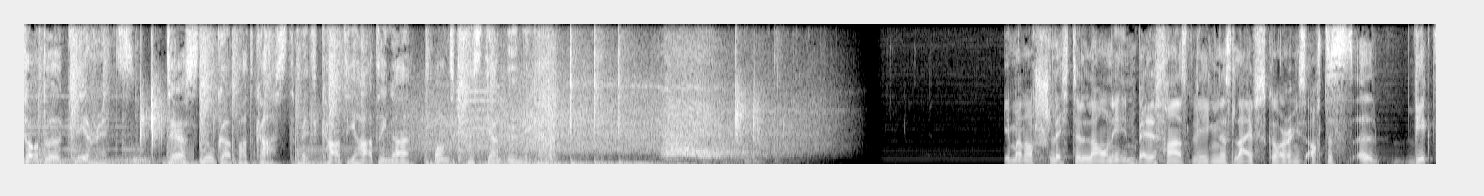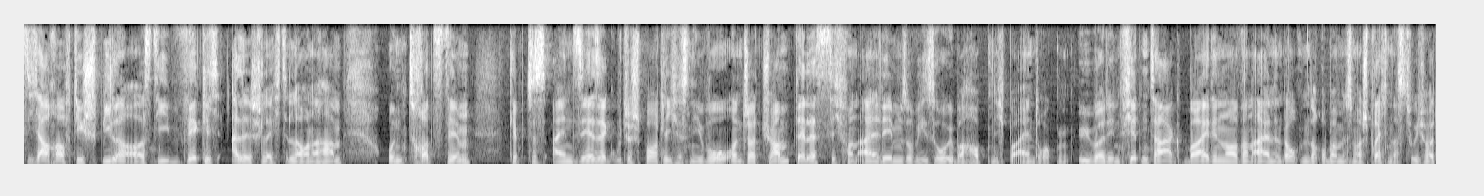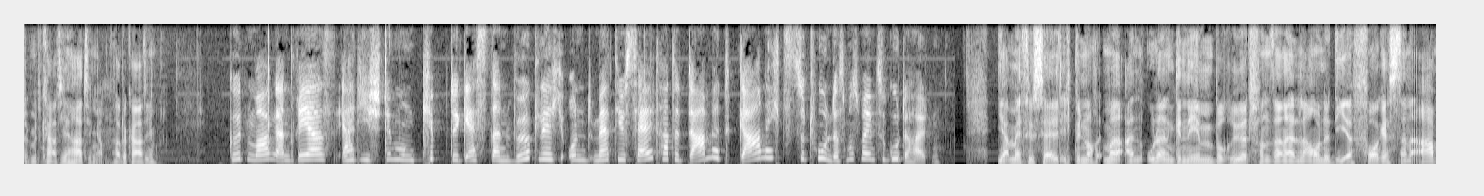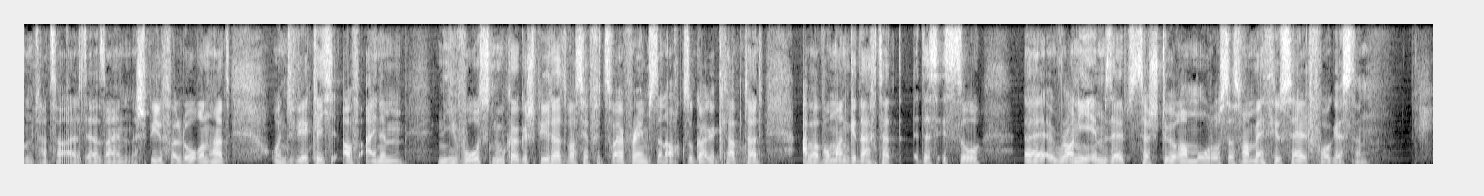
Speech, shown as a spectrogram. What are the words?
Total Clearance, der Snooker-Podcast mit Kati Hartinger und Christian Oemeke. immer noch schlechte Laune in Belfast wegen des Live-Scorings. Auch das äh, wirkt sich auch auf die Spieler aus, die wirklich alle schlechte Laune haben. Und trotzdem gibt es ein sehr, sehr gutes sportliches Niveau. Und Judd Trump, der lässt sich von all dem sowieso überhaupt nicht beeindrucken. Über den vierten Tag bei den Northern Ireland Open, darüber müssen wir sprechen. Das tue ich heute mit Kathi Hartinger. Hallo Kathi. Guten Morgen, Andreas. Ja, die Stimmung kippte gestern wirklich und Matthew Selt hatte damit gar nichts zu tun. Das muss man ihm zugutehalten. Ja, Matthew Selt, ich bin noch immer an unangenehm berührt von seiner Laune, die er vorgestern Abend hatte, als er sein Spiel verloren hat und wirklich auf einem Niveau Snooker gespielt hat, was ja für zwei Frames dann auch sogar geklappt hat, aber wo man gedacht hat, das ist so äh, Ronnie im Selbstzerstörermodus, das war Matthew Selt vorgestern.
